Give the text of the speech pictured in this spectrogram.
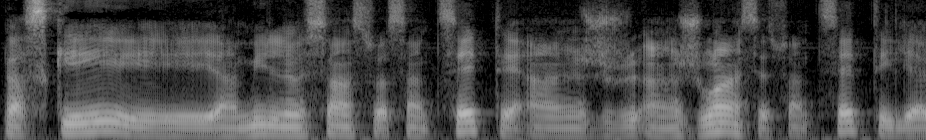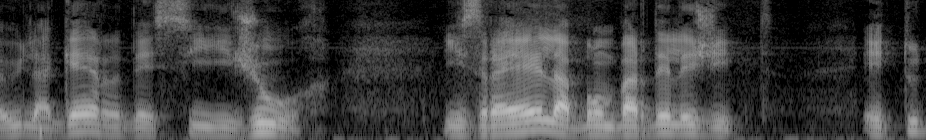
parce qu'en 1967, en, juin 1967, il y a eu la guerre des six jours. Israël a bombardé l'Égypte. Et tous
